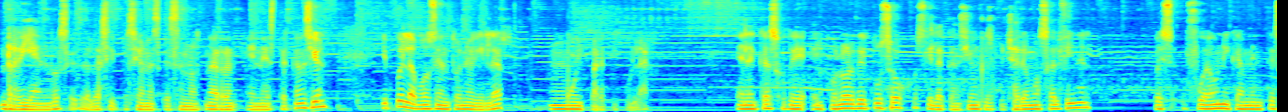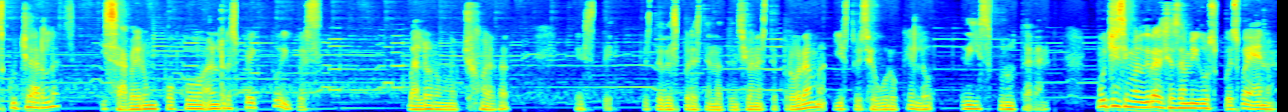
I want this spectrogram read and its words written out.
riéndose de las situaciones que se nos narran en esta canción y pues la voz de Antonio Aguilar muy particular. En el caso de El color de tus ojos y la canción que escucharemos al final, pues fue únicamente escucharlas y saber un poco al respecto y pues valoro mucho, ¿verdad? Este, que ustedes presten atención a este programa y estoy seguro que lo disfrutarán. Muchísimas gracias amigos, pues bueno,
